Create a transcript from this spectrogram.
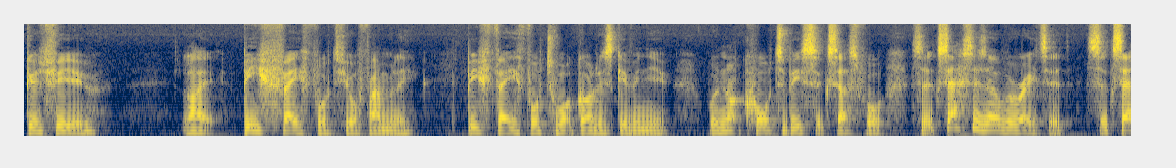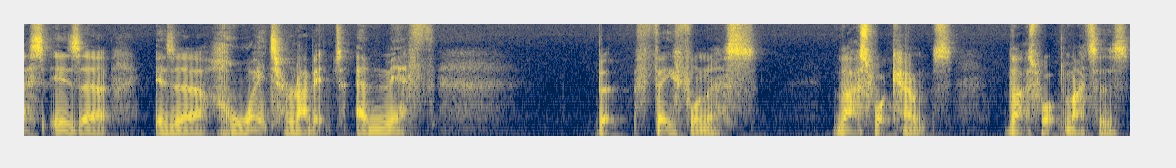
good for you. Like, be faithful to your family. Be faithful to what God has given you. We're not called to be successful. Success is overrated. Success is a is a white rabbit, a myth. But faithfulness, that's what counts. That's what matters.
